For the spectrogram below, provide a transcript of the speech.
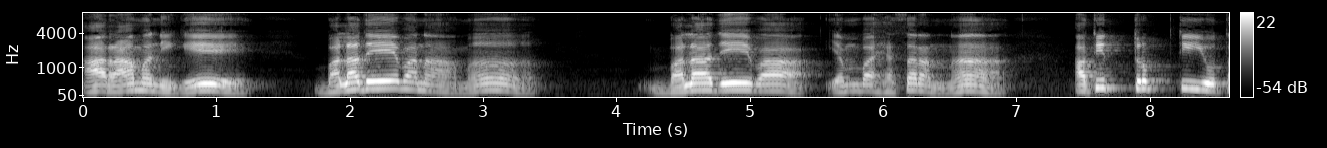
ಆ ರಾಮನಿಗೆ ಬಲದೇವನಾಮ ಬಲದೇವ ಎಂಬ ಹೆಸರನ್ನು ಅತಿತೃಪ್ತಿಯುತ,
